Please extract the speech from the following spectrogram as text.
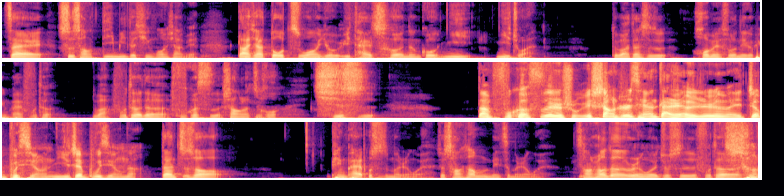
在市场低迷的情况下面，大家都指望有一台车能够逆逆转，对吧？但是后面说那个品牌福特，对吧？福特的福克斯上了之后，其实但福克斯是属于上之前大家就认为这不行，你这不行的。但至少品牌不是这么认为，就厂商没这么认为。厂商都认为就是福特上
